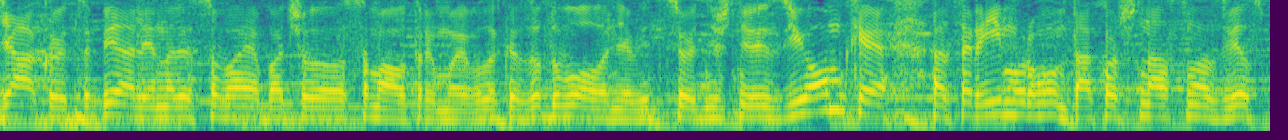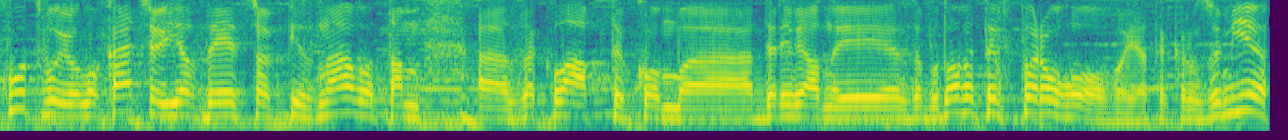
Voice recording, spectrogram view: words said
Дякую тобі, Аліна Лісова. Я бачу, сама отримує велике задоволення від сьогоднішньої зйомки. Сергій Моргун також нас на зв'язку. Твою локацію я здається впізнав. От там е, за клаптиком е, дерев'яної забудови. Ти в Пирогово, я так розумію.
